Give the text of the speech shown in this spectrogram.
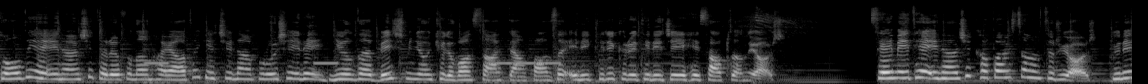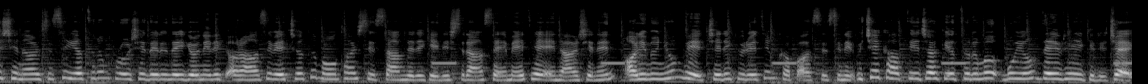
Soldiye Enerji tarafından hayata geçirilen projeyle yılda 5 milyon kilowatt saatten fazla elektrik üretileceği hesaplanıyor. SMT Enerji kaparsa artırıyor. Güneş enerjisi yatırım projelerine yönelik arazi ve çatı montaj sistemleri geliştiren SMT Enerji'nin alüminyum ve çelik üretim kapasitesini 3'e katlayacak yatırımı bu yıl devreye girecek.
